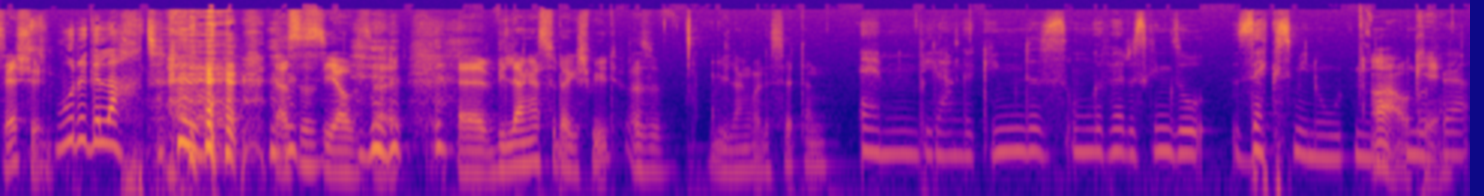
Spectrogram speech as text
Sehr schön. Es wurde gelacht. das ist die Hauptsache. äh, wie lange hast du da gespielt? Also wie lange war das Set dann? Ähm, wie lange ging das ungefähr? Das ging so sechs Minuten. Ah, okay. Ungefähr,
